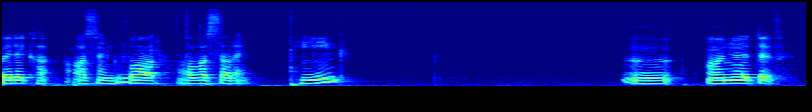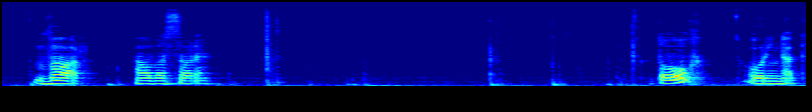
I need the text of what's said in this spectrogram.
բերեք ասենք var հավասար է 5 այնուհետև var հավասար է տող օրինակ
